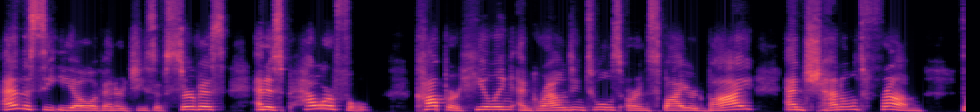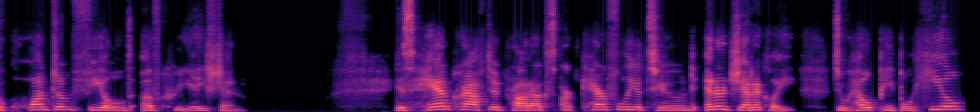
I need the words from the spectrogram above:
and the CEO of Energies of Service, and is powerful copper healing and grounding tools are inspired by and channeled from the quantum field of creation. His handcrafted products are carefully attuned energetically to help people heal,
